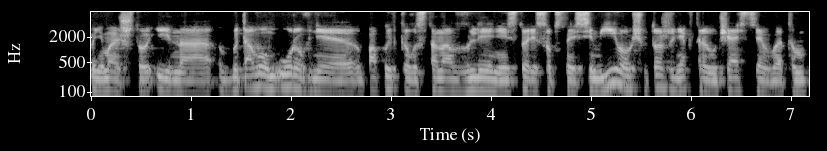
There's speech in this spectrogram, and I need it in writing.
понимаю, что и на бытовом уровне попытка восстановления истории собственной семьи, в общем, тоже некоторое участие в этом,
